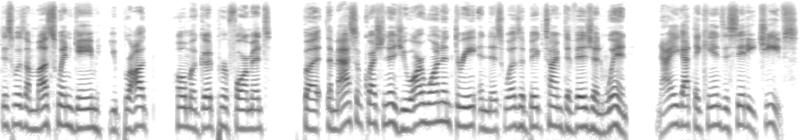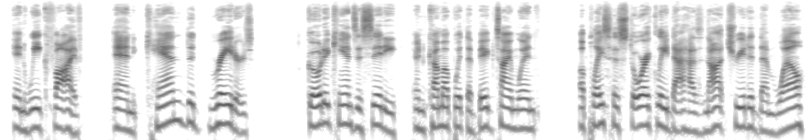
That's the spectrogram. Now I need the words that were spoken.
this was a must-win game. You brought home a good performance, but the massive question is you are 1 and 3 and this was a big-time division win. Now you got the Kansas City Chiefs in week 5 and can the Raiders go to Kansas City and come up with a big-time win a place historically that has not treated them well.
